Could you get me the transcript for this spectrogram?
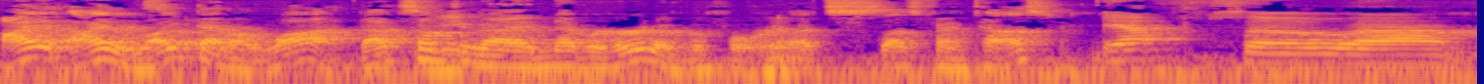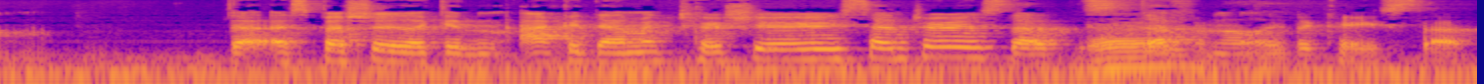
I, I like that a lot. That's something that I've never heard of before. That's that's fantastic. yeah. So um, that, especially like in academic tertiary centers, that's Yeah. definitely the case that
